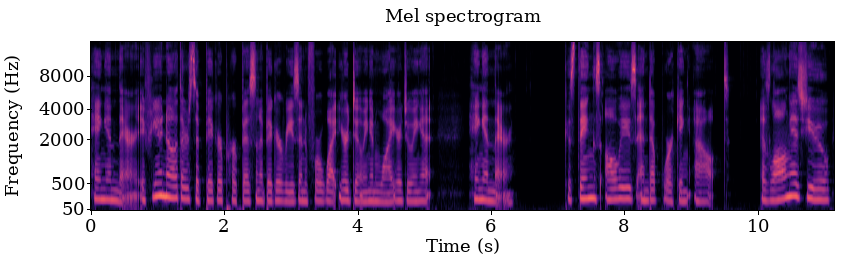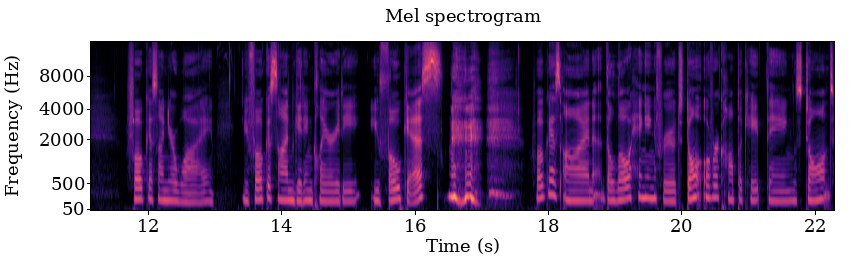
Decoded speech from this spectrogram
hang in there. If you know there's a bigger purpose and a bigger reason for what you're doing and why you're doing it, hang in there because things always end up working out. As long as you focus on your why, you focus on getting clarity, you focus. focus on the low hanging fruit. Don't overcomplicate things. Don't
